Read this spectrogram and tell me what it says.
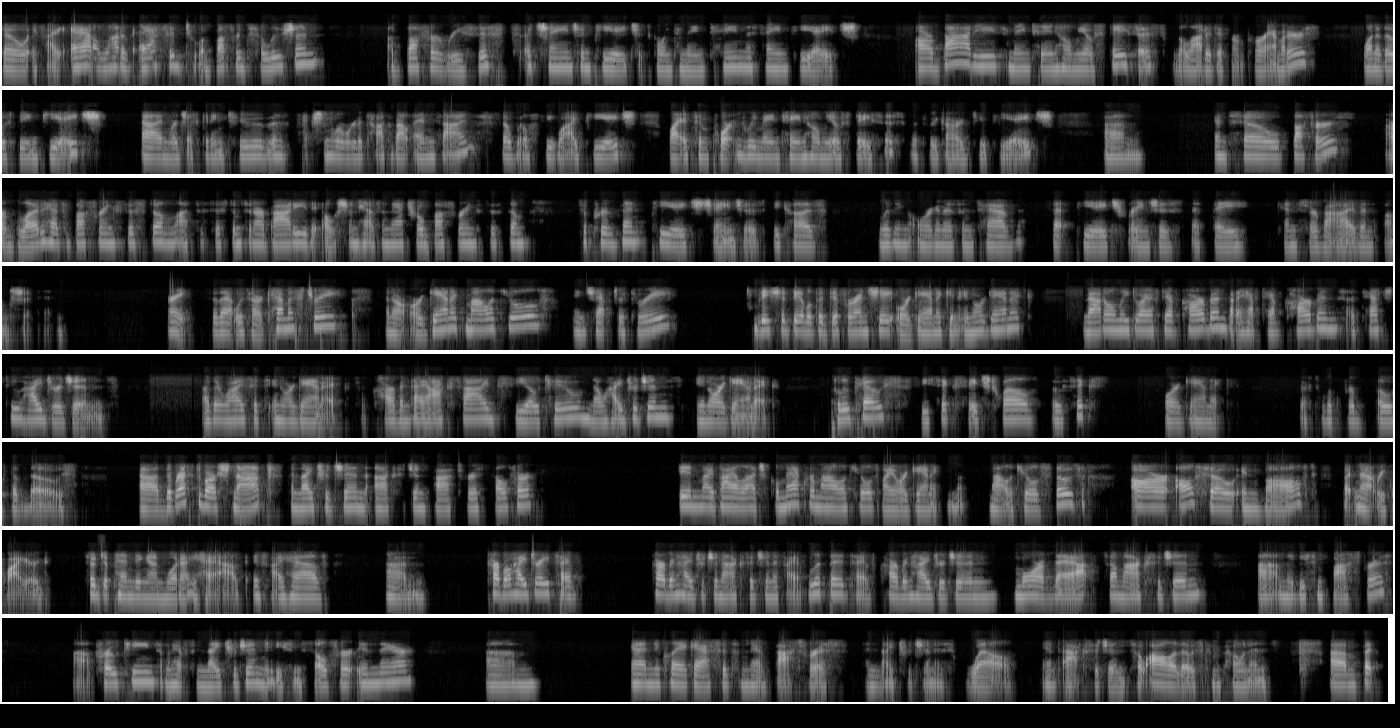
So if I add a lot of acid to a buffered solution, a buffer resists a change in pH. It's going to maintain the same pH. Our bodies maintain homeostasis with a lot of different parameters, one of those being pH. And we're just getting to the section where we're going to talk about enzymes. So we'll see why pH why it's important we maintain homeostasis with regard to pH. Um, and so buffers, our blood has a buffering system, lots of systems in our body. The ocean has a natural buffering system to prevent pH changes because living organisms have set pH ranges that they can survive and function in. All right, so that was our chemistry and our organic molecules in chapter three. They should be able to differentiate organic and inorganic. Not only do I have to have carbon, but I have to have carbons attached to hydrogens. Otherwise, it's inorganic. So carbon dioxide, CO2, no hydrogens, inorganic. Glucose, C6H12O6, organic. We have to look for both of those. Uh, the rest of our schnapps, the nitrogen, oxygen, phosphorus, sulfur, in my biological macromolecules, my organic molecules, those are also involved, but not required. So depending on what I have, if I have um, carbohydrates, I have carbon, hydrogen, oxygen. If I have lipids, I have carbon, hydrogen, more of that, some oxygen, uh, maybe some phosphorus. Uh, proteins, I'm going to have some nitrogen, maybe some sulfur in there. Um, and nucleic acids, I'm going to have phosphorus and nitrogen as well, and oxygen. So all of those components. Um, but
